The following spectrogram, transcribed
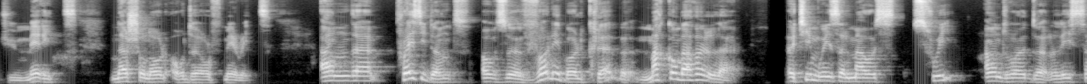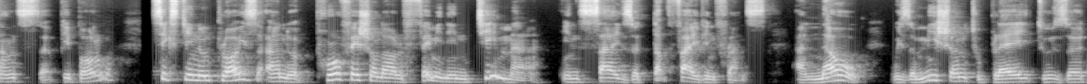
du Mérite, National Order of Merit. And uh, president of the volleyball club, Marc Barrel, a team with almost 300 licensed people, 16 employees, and a professional feminine team inside the top five in France and now with a mission to play to the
